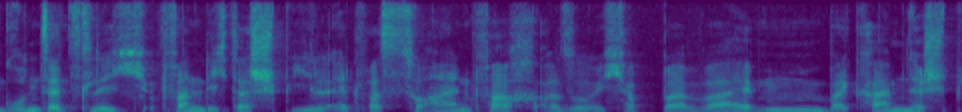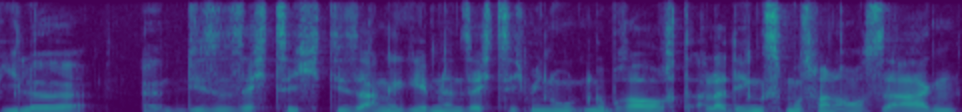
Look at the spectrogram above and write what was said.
Grundsätzlich fand ich das Spiel etwas zu einfach. Also ich habe bei Weipen, bei keinem der Spiele äh, diese 60, diese angegebenen 60 Minuten gebraucht. Allerdings muss man auch sagen,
